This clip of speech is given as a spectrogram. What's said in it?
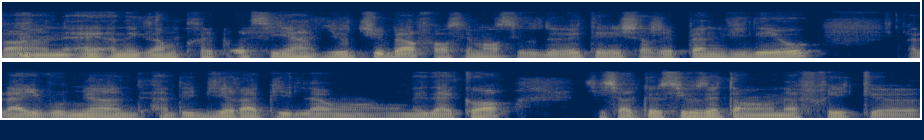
un, un, exemple très précis, hein, YouTuber, forcément, si vous devez télécharger plein de vidéos, là, il vaut mieux un, débit rapide. Là, on est d'accord. C'est sûr que si vous êtes en Afrique, euh,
